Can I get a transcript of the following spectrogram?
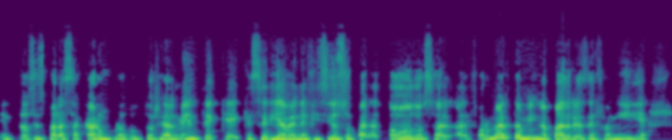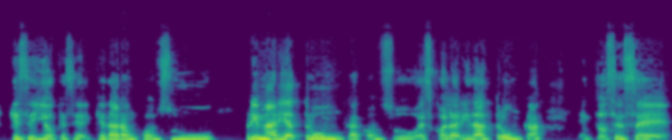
Entonces, para sacar un producto realmente que, que sería beneficioso para todos, al, al, formar también a padres de familia, qué sé yo, que se quedaron con su primaria trunca, con su escolaridad trunca, entonces eh,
